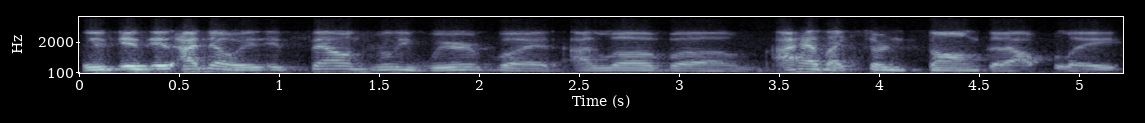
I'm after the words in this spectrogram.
it, it, it, I know it, it sounds really weird, but I love. Um, I have like certain songs that I'll play,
